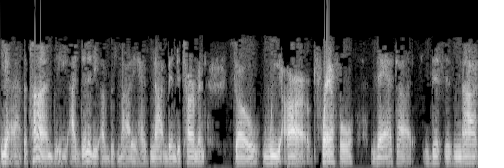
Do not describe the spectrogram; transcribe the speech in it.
yeah, at the time, the identity of this body has not been determined. So we are prayerful that uh, this is not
